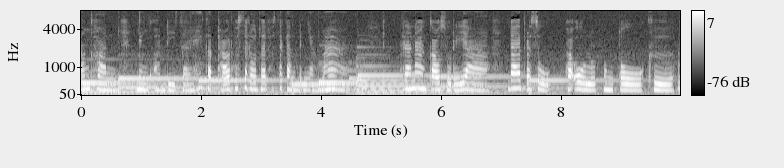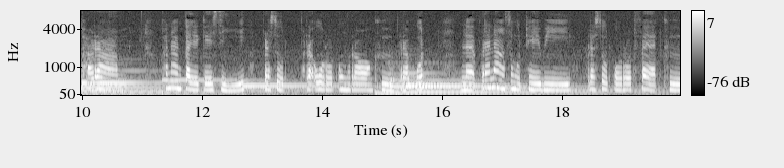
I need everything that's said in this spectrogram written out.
ตั้งครรภ์ยังความดีใจให้กับท้าวทศรถและทศกัณฐ์เป็นอย่างมาก พระนางเกาสุริยาได้ประสูติพระโอรสองโตคือพระราม พระนางกายเกษีประสูติพระโอรสองรองคือพระพศและพระนางสมุทรเทวี ประสูติโอรสแฝดคือ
